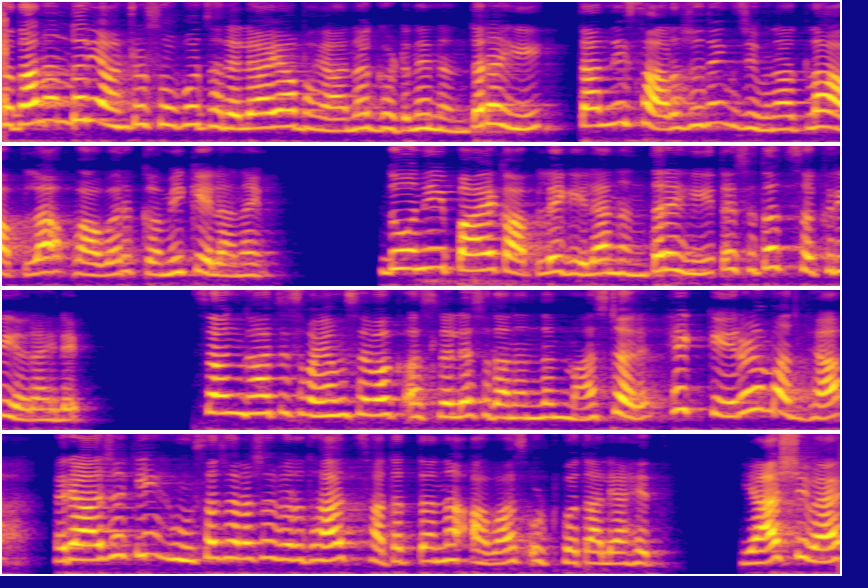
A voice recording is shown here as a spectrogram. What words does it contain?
सदानंदन यांच्यासोबत झालेल्या या भयानक घटनेनंतरही त्यांनी सार्वजनिक जीवनातला आपला वावर कमी केला नाही. दोन्ही पाय कापले गेल्यानंतरही ते सतत सक्रिय राहिले. संघाचे स्वयंसेवक असलेले सदानंदन मास्टर हे केरळमधल्या राजकीय हिंसाचाराच्या विरोधात सातत्यानं आवाज उठवत आले आहेत. याशिवाय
